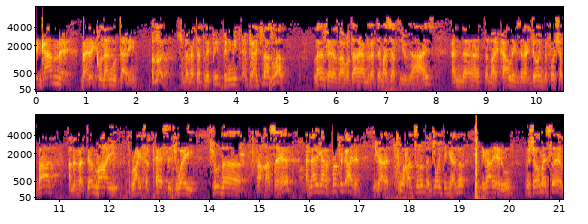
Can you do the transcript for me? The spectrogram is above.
לגמרי, והרי כולן מותרים. Oh, good. So מבטל פנימית, חיצונה as well. Let him say this, Rabotai, I'm mevatel myself to you guys, and uh, to my colleagues that I joined before Shabbat, I'm mevatel my rights of passageway through the, the chaser, and now you got a perfect item. You got a two hatzurot that join together, they got a eruv, v'shalom myself.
